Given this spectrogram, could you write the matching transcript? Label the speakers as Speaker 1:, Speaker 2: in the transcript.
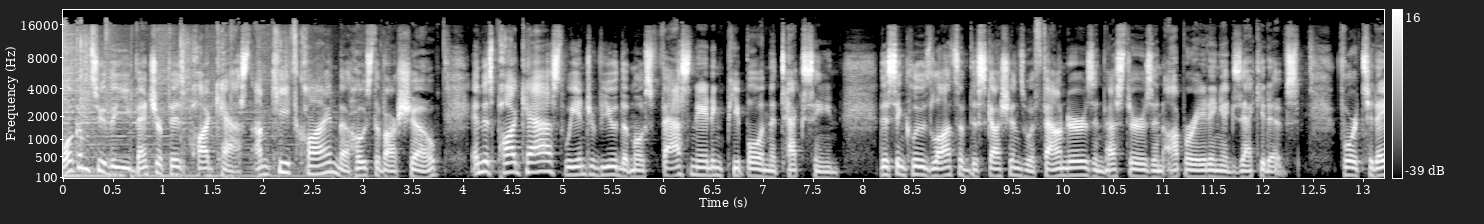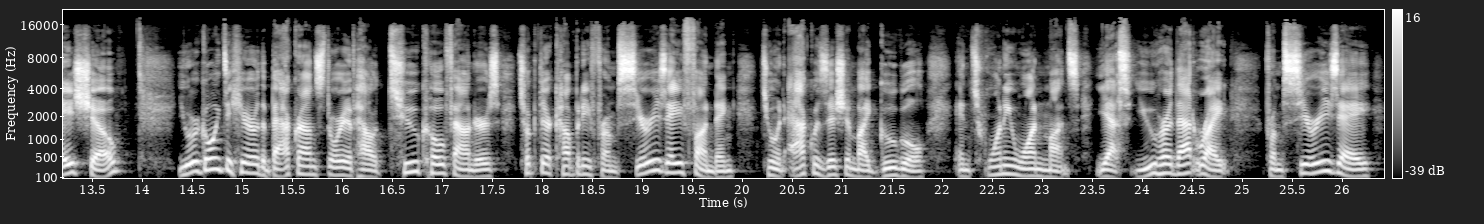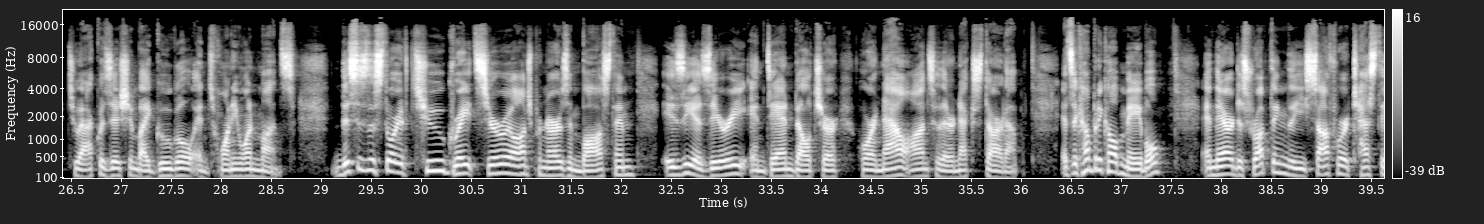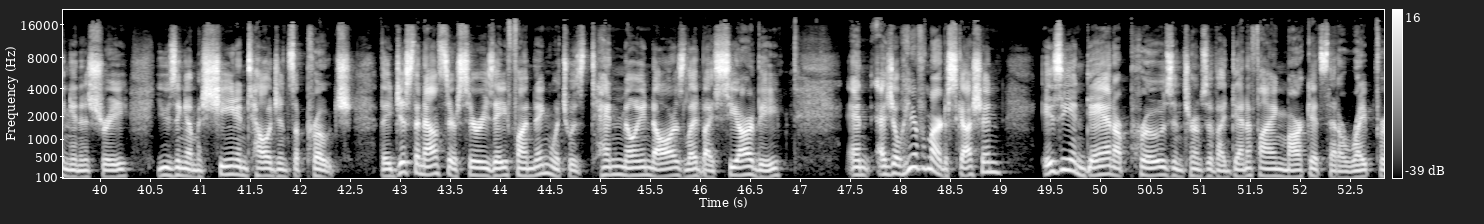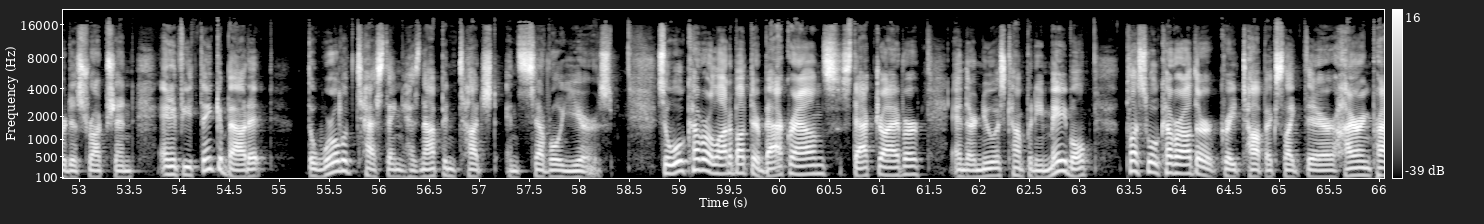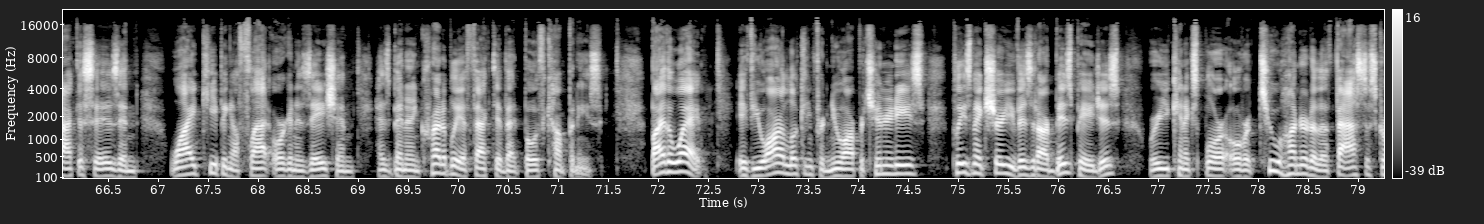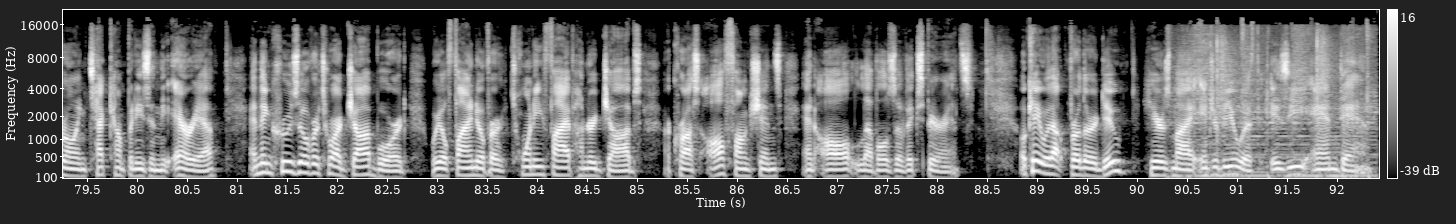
Speaker 1: Welcome to the VentureFizz podcast. I'm Keith Cline, the host of our show. In this podcast, we interview the most fascinating people in the tech scene. This includes lots of discussions with founders, investors, and operating executives. For today's show, you are going to hear the background story of how two co founders took their company from Series A funding to an acquisition by Google in 21 months. Yes, you heard that right from Series A to acquisition by Google in 21 months. This is the story of two great serial entrepreneurs in Boston, Izzy Azeri and Dan Belcher, who are now on to their next startup. It's a company called mabl, and they are disrupting the software testing industry using a machine intelligence approach. They just announced their Series A funding, which was $10 million, led by CRV. And as you'll hear from our discussion, Izzy and Dan are pros in terms of identifying markets that are ripe for disruption. And if you think about it, the world of testing has not been touched in several years. So we'll cover a lot about their backgrounds, Stackdriver, and their newest company, mabl. Plus, we'll cover other great topics like their hiring practices and why keeping a flat organization has been incredibly effective at both companies. By the way, if you are looking for new opportunities, please make sure you visit our biz pages where you can explore over 200 of the fastest growing tech companies in the area, and then cruise over to our job board where you'll find over 2,500 jobs across all functions and all levels of experience. Okay, without further ado, here's my interview with Izzy and Dan.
